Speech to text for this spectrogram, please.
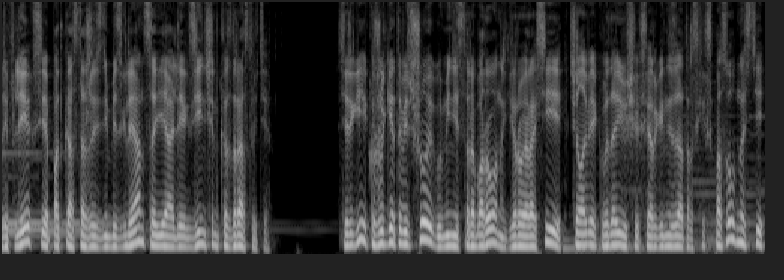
«Рефлексия», подкаст о жизни без глянца. Я Олег Зинченко. Здравствуйте. Сергей Кужугетович Шойгу, министр обороны, герой России, человек выдающихся организаторских способностей,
